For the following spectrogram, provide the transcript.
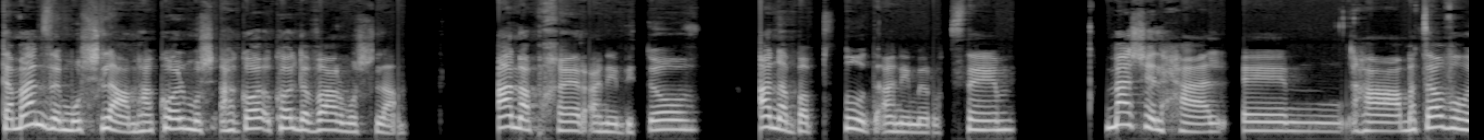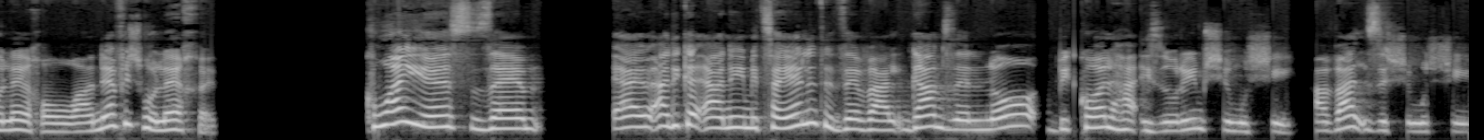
תמם זה מושלם הכל, מוש, הכל כל דבר מושלם אנא בחר אני בטוב אנא מבסוט אני מרוצה. מה של חל? המצב הולך או הנפש הולכת. קווייס זה אני, אני מציינת את זה אבל גם זה לא בכל האזורים שימושי אבל זה שימושי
